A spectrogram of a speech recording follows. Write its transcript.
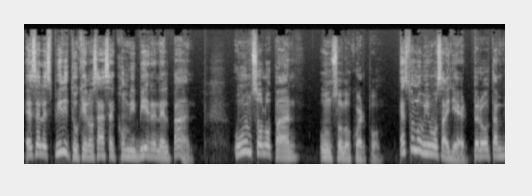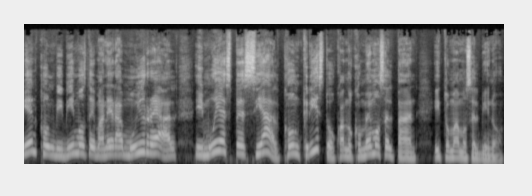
Es el espíritu que nos hace convivir en el pan. Un solo pan, un solo cuerpo. Esto lo vimos ayer, pero también convivimos de manera muy real y muy especial con Cristo cuando comemos el pan y tomamos el vino.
